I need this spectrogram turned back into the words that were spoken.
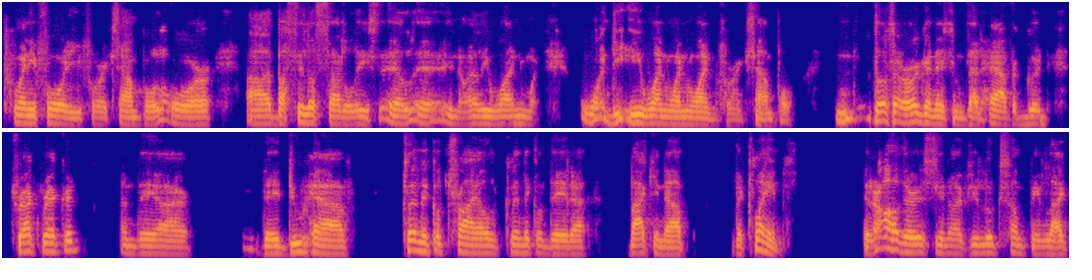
2040, for example, or uh, Bacillus subtilis, uh, you know, LE1, DE111, for example. Those are organisms that have a good track record, and they are they do have clinical trial, clinical data backing up the claims. There are others, you know, if you look something like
